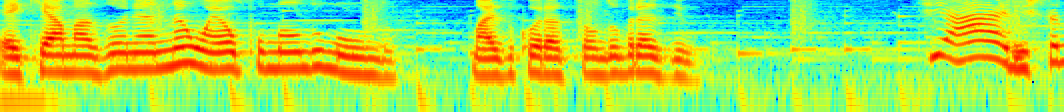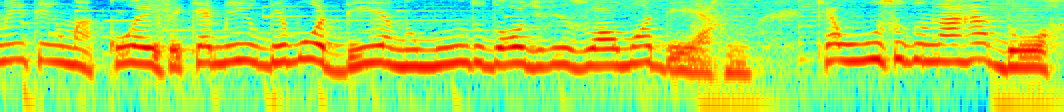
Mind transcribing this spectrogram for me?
é que a Amazônia não é o pulmão do mundo, mas o coração do Brasil. Diários também tem uma coisa que é meio demodê no mundo do audiovisual moderno, que é o uso do narrador.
